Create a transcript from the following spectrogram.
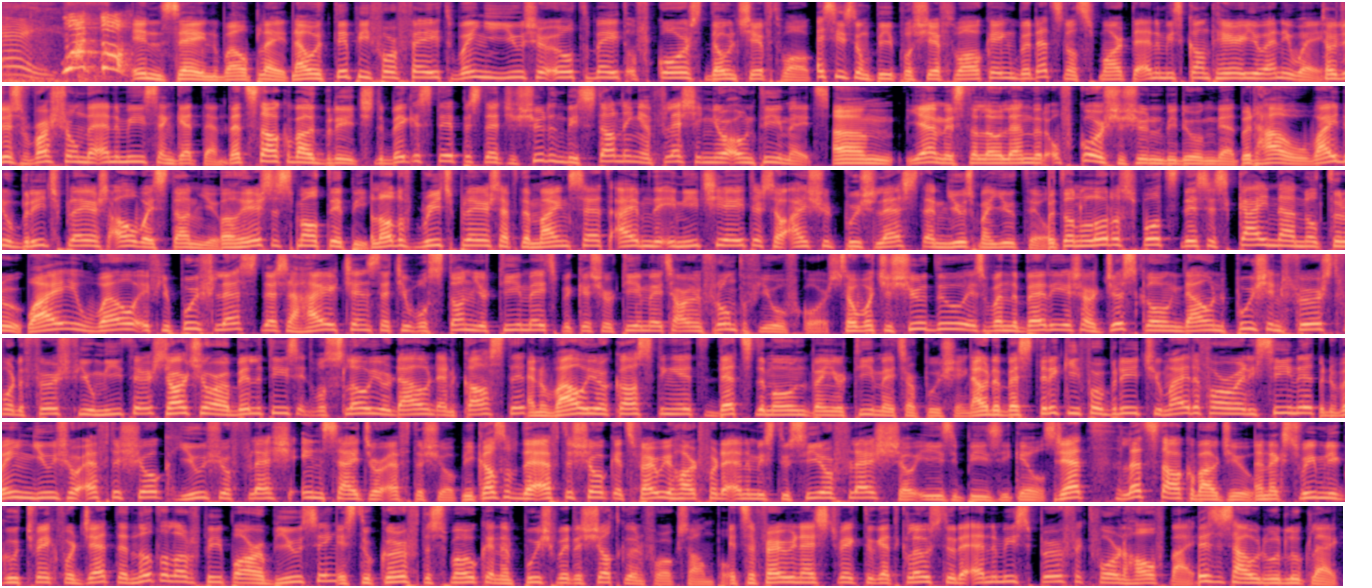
A. What the? Insane, well played. Now a tippy for Fade, when you use your ultimate, of course, don't shift walk. I see some people shift walking, but that's not smart, the enemies can't hear you anyway. So just rush on the enemies and get them. Let's talk about Breach. The biggest tip is that you shouldn't be stunning and flashing your own teammates. Um, yeah, Mr. Lowlander, of course you shouldn't be doing that. But how? Why do Breach players always stun you? Well, here's a small tippy. A lot of Breach players have the mindset, I'm the initiator, so I should push less and use my util. But on a lot of spots, this is kinda not true. Why? Well, if you push less, there's a higher chance that you will stun your teammates because your teammates are in front of you, of course. So what you should do is when the barriers are just going down, push in first for the first few meters, charge your abilities, it will slow you down and cast it. And while you're casting it, that's the moment when your teammates are pushing. Now the best tricky for Breach, you might have already seen it, but when you use your Aftershock, use your flash inside your Aftershock. Because of the Aftershock, it's very hard for the enemies to see your flash, so easy peasy kills. Jett, let's talk about you. An extremely good trick for Jett that not a lot of people are abusing is to curve the smoke and then push with a shotgun, for example. It's a very nice trick to get close to the enemies, perfect for a half buy. This is how it would look like.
